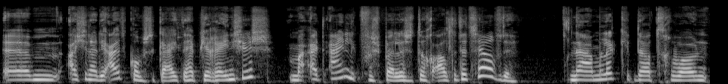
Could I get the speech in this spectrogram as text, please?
um, als je naar die uitkomsten kijkt, dan heb je ranges. Maar uiteindelijk voorspellen ze toch altijd hetzelfde. Namelijk dat gewoon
